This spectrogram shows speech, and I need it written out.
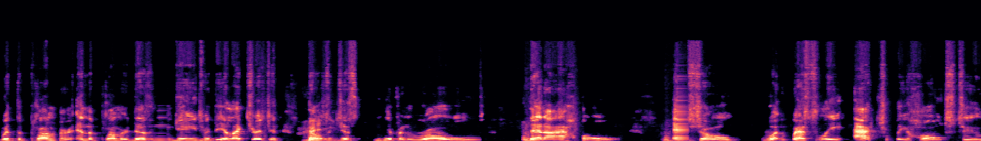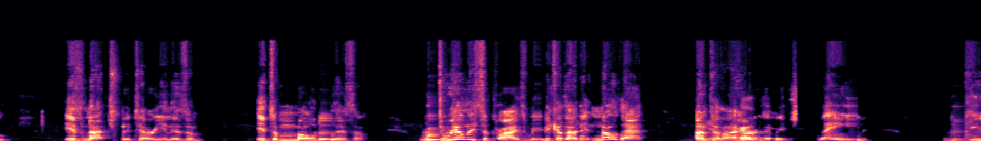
with the plumber, and the plumber doesn't engage with the electrician. Those are just two different roles that I hold. And so, what Wesley actually holds to is not Trinitarianism, it's a modalism, which really surprised me because I didn't know that until yeah. I heard him explain he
